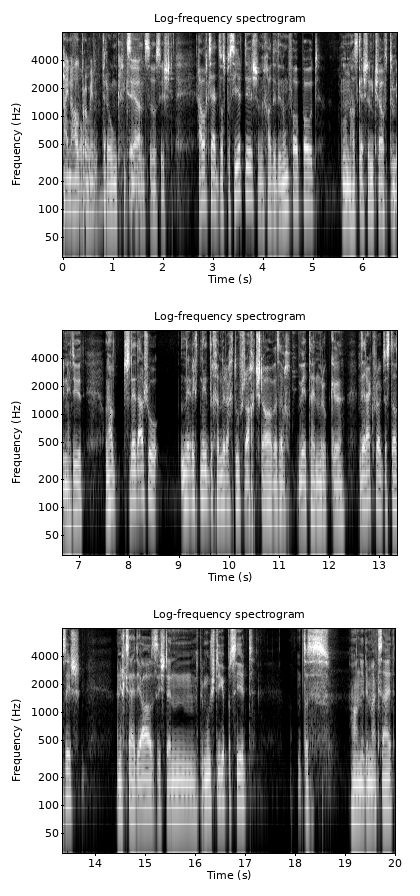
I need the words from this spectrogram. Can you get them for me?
Eineinhalb Promille. betrunken war Ja. und so. Ich habe einfach gesagt, was passiert ist und ich habe den Unfall gebaut und habe es gestern nicht geschafft, dann bin ich dort. Und halt zu dort auch schon nicht, nicht recht aufrecht stehen, weil es einfach weht im Rücken. Und er hat gefragt, was das ist. Und ich gesagt, ja, das ist dann beim Aussteigen passiert. Das habe ich ihm auch gesagt.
